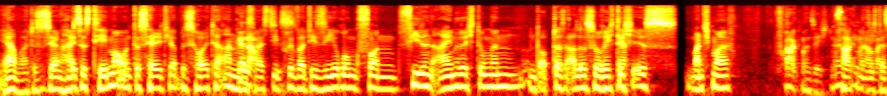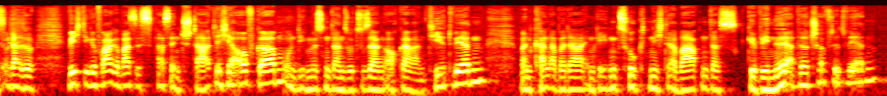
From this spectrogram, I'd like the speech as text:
Ja, weil das ist ja ein heißes Thema und das hält ja bis heute an. Genau. Das heißt, die Privatisierung von vielen Einrichtungen und ob das alles so richtig ja. ist, manchmal fragt man sich. Ne? Fragt man sich das. Und also wichtige Frage, was, ist, was sind staatliche Aufgaben und die müssen dann sozusagen auch garantiert werden. Man kann aber da im Gegenzug nicht erwarten, dass Gewinne erwirtschaftet werden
